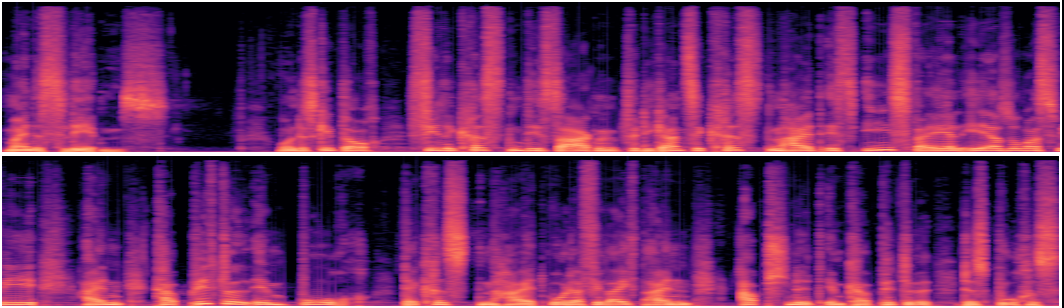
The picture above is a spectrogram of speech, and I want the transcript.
meines Lebens. Und es gibt auch viele Christen, die sagen, für die ganze Christenheit ist Israel eher sowas wie ein Kapitel im Buch der Christenheit oder vielleicht ein Abschnitt im Kapitel des Buches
